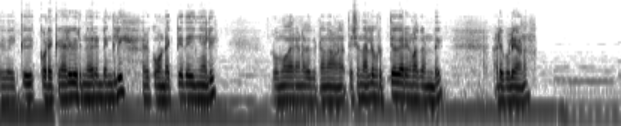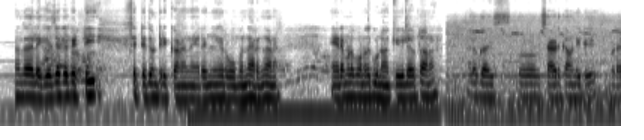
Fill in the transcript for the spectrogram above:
അപ്പോൾ ഈ ബൈക്ക് കൊടൈക്കനാൽ വരുന്നവരുണ്ടെങ്കിൽ അവരെ കോൺടാക്ട് ചെയ്ത് കഴിഞ്ഞാൽ റൂമോ കാര്യങ്ങളൊക്കെ കിട്ടുന്നതാണ്. അത്യാവശ്യം നല്ല വൃത്തിയോ കാര്യങ്ങളൊക്കെ ഉണ്ട്. അടിപൊളിയാണ്. എന്താ ലഗേജൊക്കെ കെട്ടി സെറ്റ് ചെയ്തുകൊണ്ടിരിക്കുകയാണ് നേരെ ഇനി റൂമിൽ നിന്ന് ഇറങ്ങുകയാണ് നേരെ നമ്മൾ പോകുന്നത് ഗുണാക്കേവിലോട്ടാണ് ഹലോ ഗൈസ് ഇപ്പോൾ ചായ എടുക്കാൻ വേണ്ടിയിട്ട് ഇവിടെ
